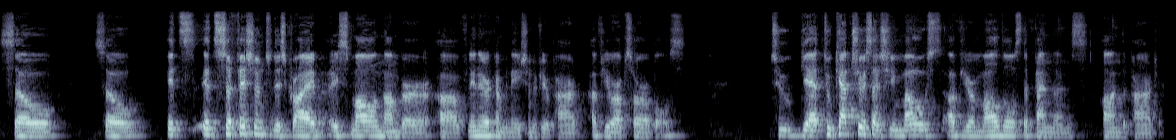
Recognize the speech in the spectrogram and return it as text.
So, so it's, it's sufficient to describe a small number of linear combination of your part of your observables to get to capture essentially most of your model's dependence on the parameter.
